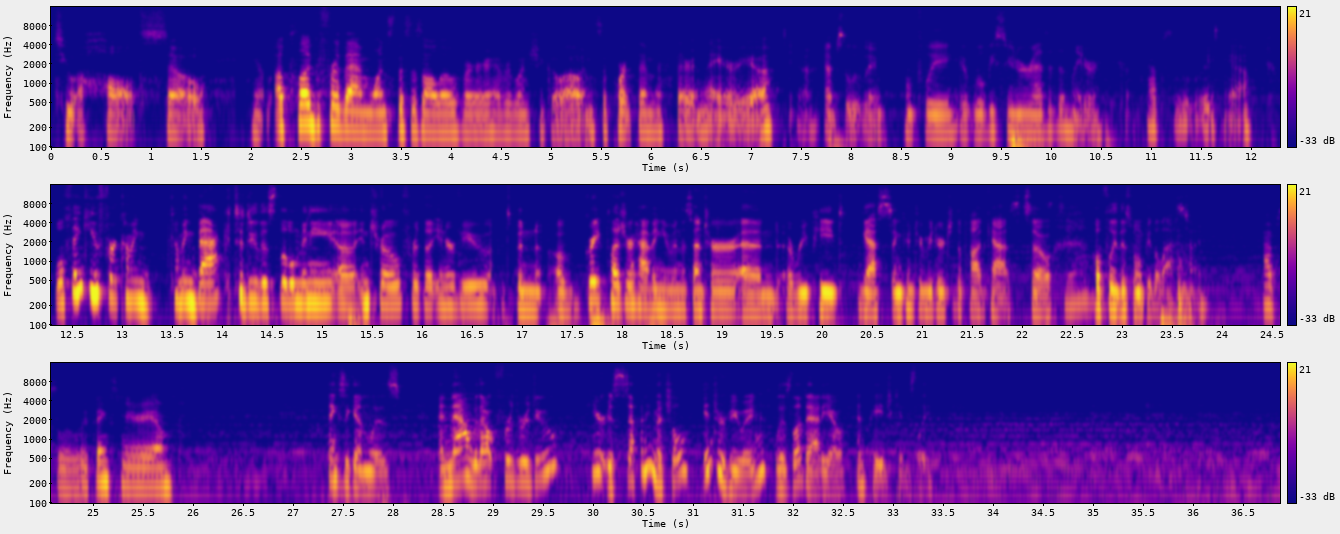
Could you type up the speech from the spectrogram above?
to a halt. So, you know, a plug for them once this is all over. Everyone should go out and support them if they're in the area. Yeah, absolutely. Hopefully, it will be sooner rather than later. But... Absolutely, yeah. Well, thank you for coming coming back to do this little mini uh, intro for the interview. It's been a great pleasure having you in the center and a repeat guest and contributor to the podcast. So yeah. hopefully, this won't be the last time. Absolutely. Thanks, Miriam. Thanks again, Liz. And now, without further ado, here is Stephanie Mitchell interviewing Liz Laudadio and Paige Kinsley.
